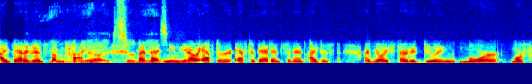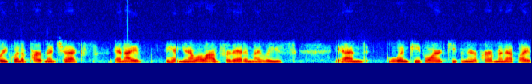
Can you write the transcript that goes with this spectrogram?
I bet it is sometimes. Yeah, it certainly but that, is. I mean, you know, after after that incident, I just I really started doing more more frequent apartment checks, and I you know allowed for that in my lease. And when people aren't keeping their apartment up, I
